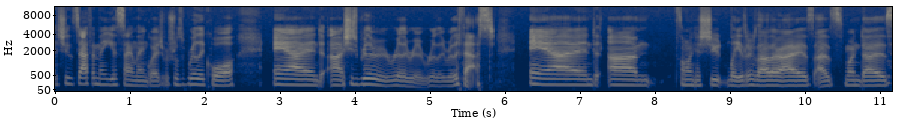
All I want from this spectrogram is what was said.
She's deaf and they use sign language, which was really cool. And uh, she's really, really, really, really, really, really fast. And um, someone can shoot lasers out of their eyes, as one does.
